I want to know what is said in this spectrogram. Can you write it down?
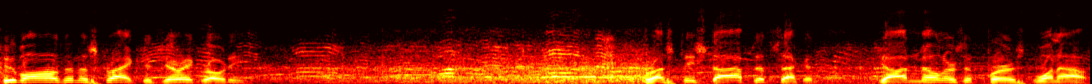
Two balls and a strike to Jerry Grote. Rusty Staubs at second. John Milner's at first, one out.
